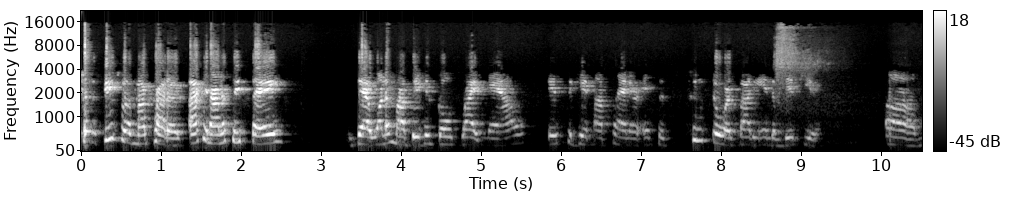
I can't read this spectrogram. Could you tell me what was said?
for the future of my product, I can honestly say that one of my biggest goals right now is to get my planner into two stores by the end of this year. Um,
